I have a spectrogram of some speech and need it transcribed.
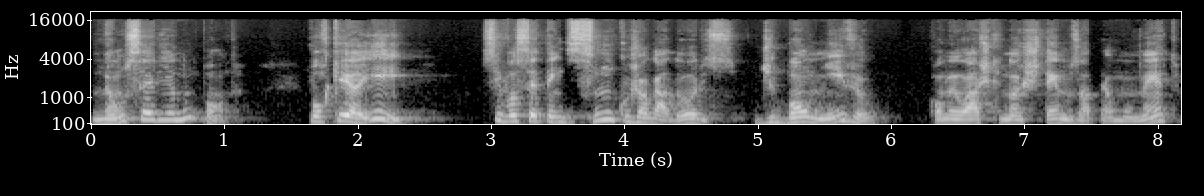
Não seria num ponto. Porque aí, se você tem cinco jogadores de bom nível, como eu acho que nós temos até o momento,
